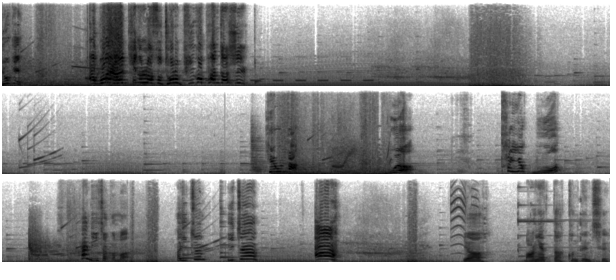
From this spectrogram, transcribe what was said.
여기! 아 뭐야! 알키 눌렀어! 저런 비겁한 자식! 걔 온다! 뭐야? 탄력 무엇? 아니 잠깐만. 아 이쯤? 이쯤? 아 야 망했다 컨텐츠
